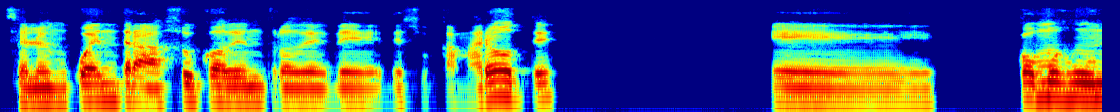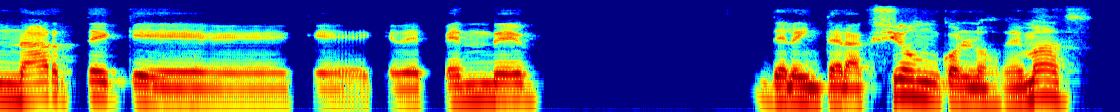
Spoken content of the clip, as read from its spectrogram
se lo encuentra a Zuko dentro de, su camarote. Eh, cómo es un arte que, depende de la interacción con los demás.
